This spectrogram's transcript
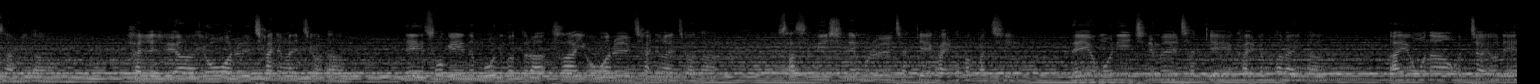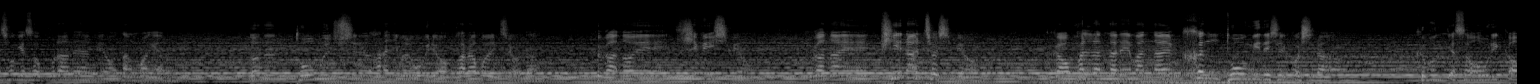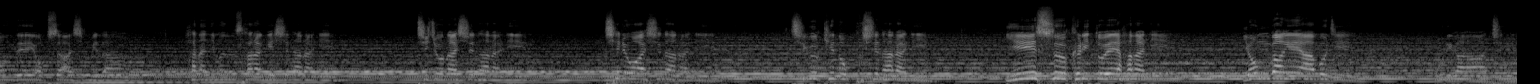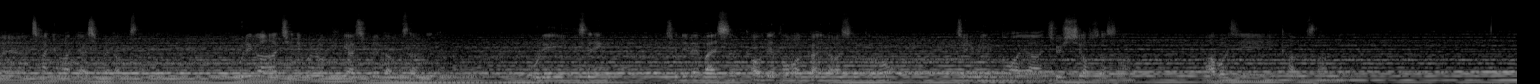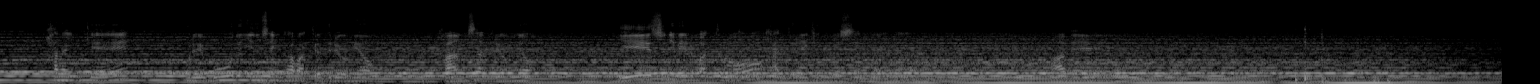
감사합니다. 할렐루야 여호와를 찬양할지어다. 내 속에 있는 모든 것들아 다 여호와를 찬양할지어다. 사슴이 시냇물을 찾기에 갈급한 같이 내 영혼이 주님을 찾기에 갈급하나이다. 나의 영혼아 어찌하여 내 속에서 불안해하며 낭망해하는고 너는 도움을 주시는 하나님을 오히려 바라볼지어다. 그가 너의 힘이시며 그가 나의 피난처시며 그가 환난 날에 만날 큰 도움이 되실 것이라. 그분께서 우리 가운데 역사하십니다. 하나님은 살아계신 하나님, 지존하신 하나님, 치료하신 하나님, 지극히 높으신 하나님, 예수 그리스도의 하나님, 영광의 아버지, 우리가 주님을 찬양하게 하심을 감사합니다. 우리가 주님을 높이게 하심을 감사합니다. 우리 인생 주님의 말씀 가운데 더 가까이 나갈 수 있도록 주님 인도하여 주시옵소서. 아버지 감사합니다. 하나님께 우리 모든 인생 다 맡겨드리오며 감사드리오며 예수님의 이름 받들어 간절히 기도했습니다. 아멘.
